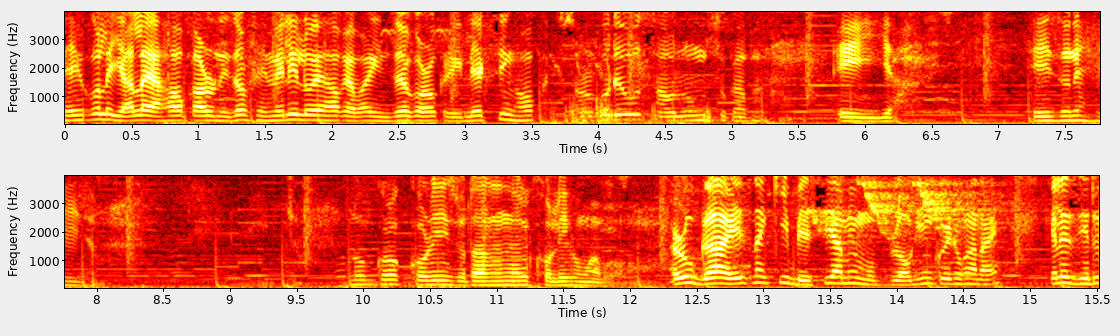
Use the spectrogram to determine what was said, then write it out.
সেইসকলে ইয়ালৈ আহক আৰু নিজৰ ফেমিলি লৈ আহক এবাৰ এনজয় কৰক ৰিলেক্সিং হওক। স্বৰ্গদেউ চাউলুং চুকাফা। এইয়া সেইজনে সেইজন। অনুগ্ৰহ কৰি জোতা চেনেল খুলি সোমাব। আৰু গাইজ নাই কি বেছি আমি ব্লগিং কৰি থকা নাই কেলৈ যিহেতু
